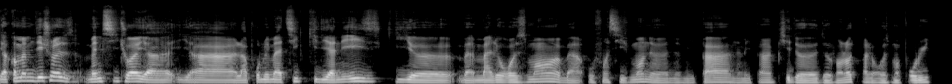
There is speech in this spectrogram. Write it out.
y a quand même des choses, même si tu vois, il y a, y a la problématique Kylian Hayes qui, euh, bah, malheureusement, bah, offensivement, ne, met pas, ne met pas un pied devant l'autre, malheureusement pour lui.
